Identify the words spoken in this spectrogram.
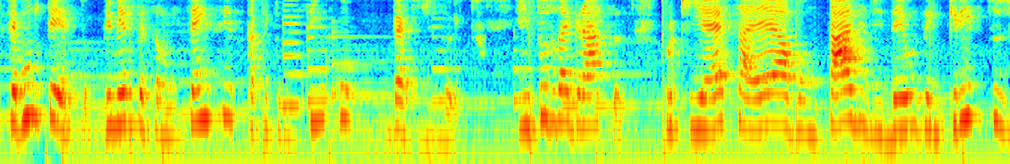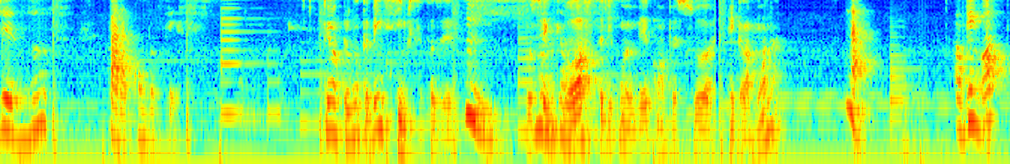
Segundo texto, 1 Tessalonicenses, capítulo 5, verso 18. Em tudo dai graças, porque essa é a vontade de Deus em Cristo Jesus para com vocês. Tem uma pergunta bem simples a fazer. Hum, Você gosta de conviver com uma pessoa reclamona? Não. Alguém gosta?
